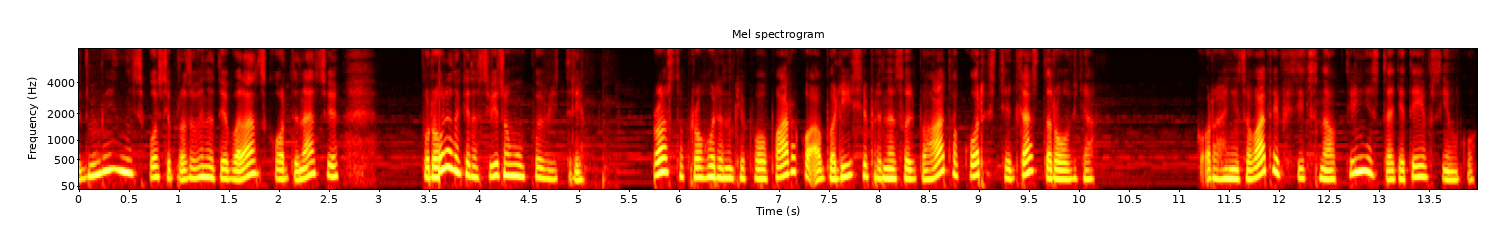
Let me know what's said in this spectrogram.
відмінний спосіб розвинути баланс, координацію, прогулянки на свіжому повітрі. Просто прогулянки по парку або лісі принесуть багато користі для здоров'я. Організувати фізичну активність для дітей взимку.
